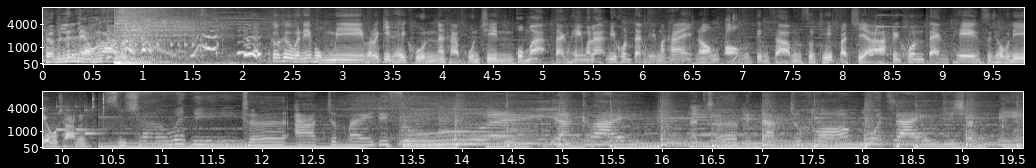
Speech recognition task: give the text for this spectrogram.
เธอเป็นเล่นแมวข้างล่าง ก็คือวันนี้ผมมีภารกิจให้คุณนะครับ คุณชิน ผมอะแต่งเพลงมาแล้ว มีคนแต่งเพลงมาให้ น้องอ๋องติ่มซำสุทธิปัชญาเป็นคนแต่งเพลงสุชาวดีของฉัน สุชาวดี เธออาจจะไม่ได้สวยอย่างใครแต่เธอเป็นดังเจ้าของหัวใจที่ฉันมี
